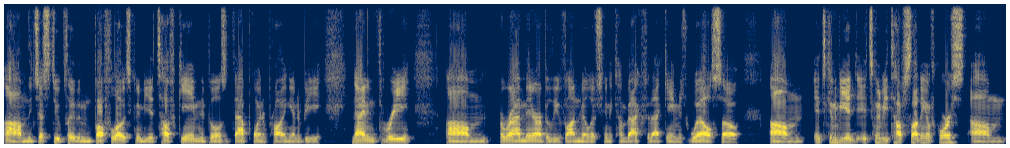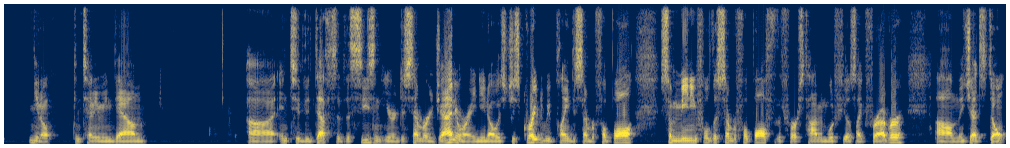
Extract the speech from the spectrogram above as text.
um, the Jets do play them in Buffalo. It's going to be a tough game. The Bills at that point are probably going to be nine and three um, around there. I believe Von Miller's going to come back for that game as well. So um, it's going to be a, it's going to be tough sledding, of course. Um, you know, continuing down uh, into the depths of the season here in December and January. And, you know, it's just great to be playing December football, some meaningful December football for the first time in what feels like forever. Um, the Jets don't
